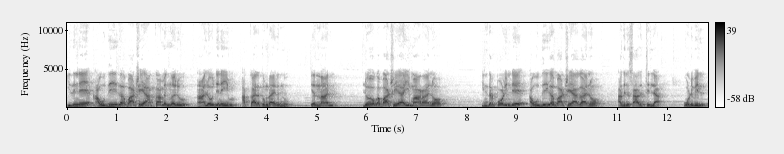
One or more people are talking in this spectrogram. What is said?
ഇതിനെ ഔദ്യോഗിക ഭാഷയാക്കാമെന്നൊരു ആലോചനയും അക്കാലത്തുണ്ടായിരുന്നു. എന്നാൽ ലോകഭാഷയായി മാറാനോ ഇന്റർപോളിന്റെ ഔദ്യോഗിക ഭാഷയാകാനോ അതിന് സാധിച്ചില്ല. ഒടുവിൽ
